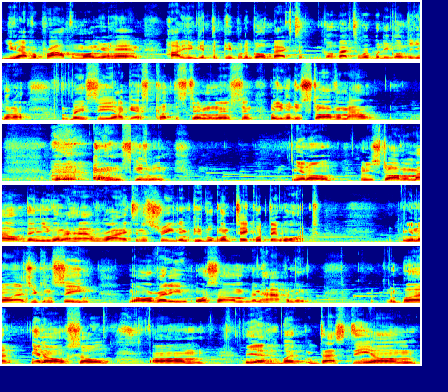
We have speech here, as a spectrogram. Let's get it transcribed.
You have a problem on your hand. How do you get the people to go back to go back to work? What are you going to do? You're going to basically, I guess, cut the stimulus, and what are you going to do? Starve them out? Excuse me. You know, when you starve them out, then you're going to have riots in the street, and people are going to take what they want. You know, as you can see already, what's um been happening but you know so um yeah but that's the um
